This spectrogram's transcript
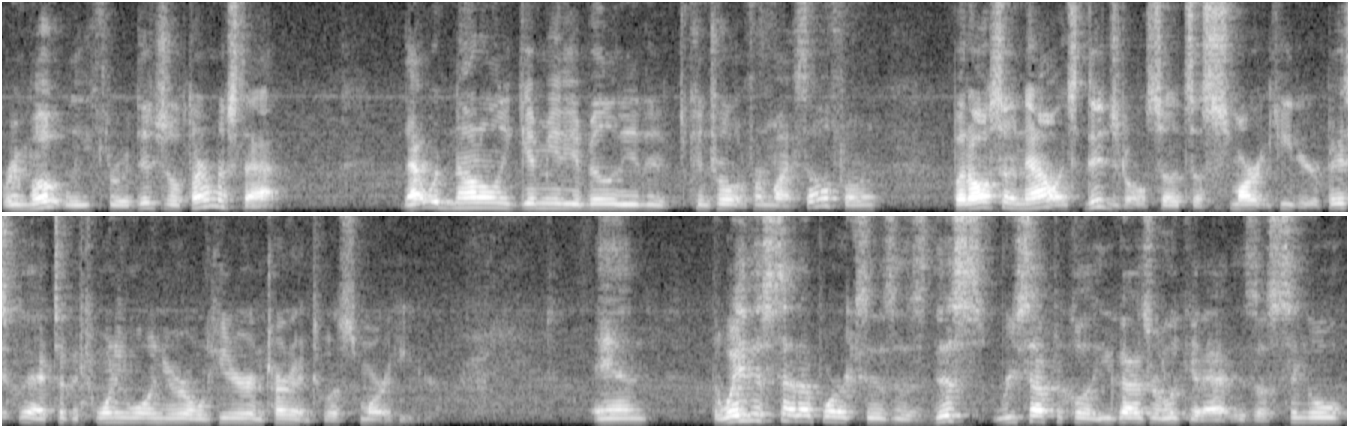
remotely through a digital thermostat. That would not only give me the ability to control it from my cell phone, but also now it's digital, so it's a smart heater. Basically, I took a 21 year old heater and turned it into a smart heater. And the way this setup works is, is this receptacle that you guys are looking at is a single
